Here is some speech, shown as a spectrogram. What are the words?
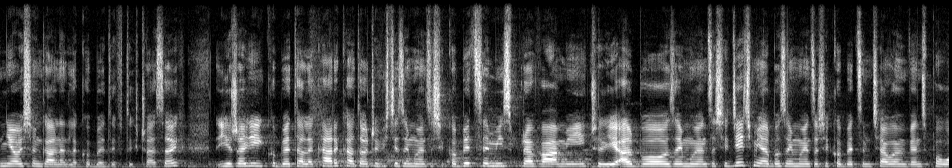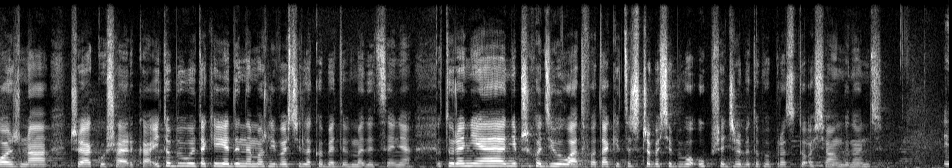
nieosiągalne dla kobiety w tych czasach. Jeżeli kobieta lekarka, to oczywiście zajmująca się kobiecymi sprawami, czyli albo zajmująca się dziećmi, albo zajmująca się kobiecym ciałem, więc położna czy akuszerka. I to były takie jedyne możliwości dla kobiety w medycynie, które nie, nie przychodziły łatwo, tak? I też trzeba się było uprzeć, żeby to po prostu osiągnąć. Y,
